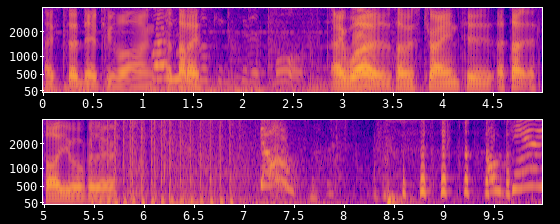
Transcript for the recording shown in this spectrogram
I stood there too long. Well, I thought I, looking through this hole. I was. I was trying to. I thought I saw you over there. No! How dare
